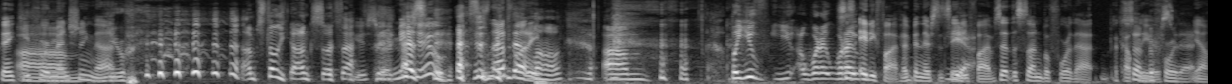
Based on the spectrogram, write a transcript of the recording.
Thank you for Um, mentioning that. I'm still young, so it's not. Me as- too. as Isn't that funny? long. Um, but you've you what I what since I '85. I've been there since Yeah. '85. I was at the Sun before that. A couple Sun of years before that. Yeah.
